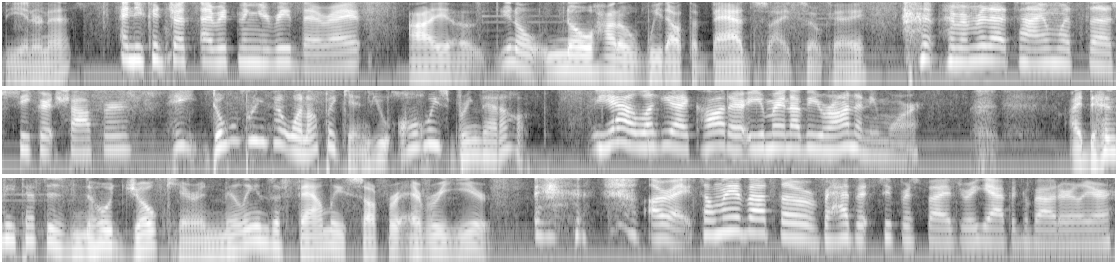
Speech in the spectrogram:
The internet. And you can trust everything you read there, right? I, uh, you know, know how to weed out the bad sites, okay? Remember that time with the secret shoppers? Hey, don't bring that one up again. You always bring that up. Yeah, lucky I caught it. You might not be Ron anymore. Identity theft is no joke and millions of families suffer every year. All right, tell me about the rabbit super spies you were yapping about earlier.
